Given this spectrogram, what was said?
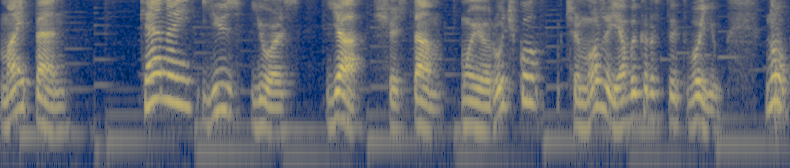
My pen. Can I use yours? Я щось там мою ручку, чи можу я використати твою? Ну,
